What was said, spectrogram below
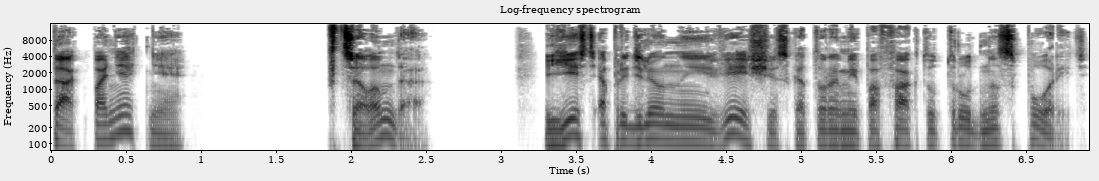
Так понятнее? В целом, да. Есть определенные вещи, с которыми по факту трудно спорить.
